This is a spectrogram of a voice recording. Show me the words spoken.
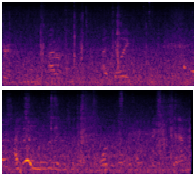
true. I don't. I. I feel like, I feel like moving.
